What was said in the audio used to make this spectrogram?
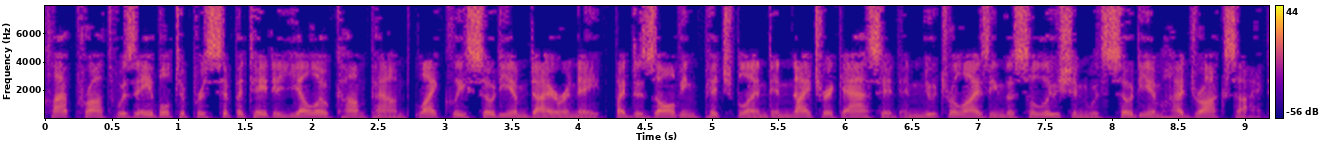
Klaproth was able to precipitate a yellow compound likely sodium diuranate by dissolving pitchblende in nitric acid and neutralizing the solution with sodium hydroxide.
